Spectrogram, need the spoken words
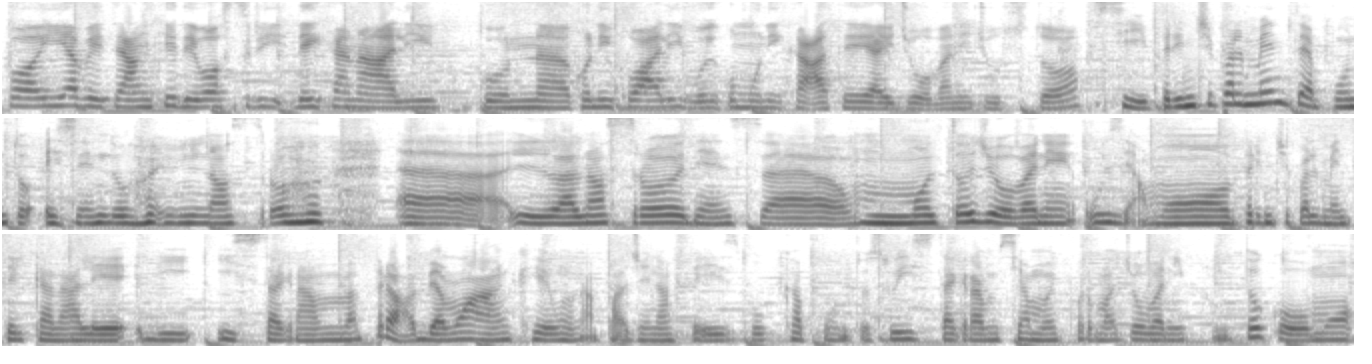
poi avete anche dei vostri dei canali con, con i quali voi comunicate ai giovani, giusto? Sì, principalmente appunto essendo il nostro, eh, la nostra audience eh, molto giovane usiamo principalmente il canale di Instagram, però abbiamo anche una pagina Facebook appunto su Instagram siamo informagiovani.como,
